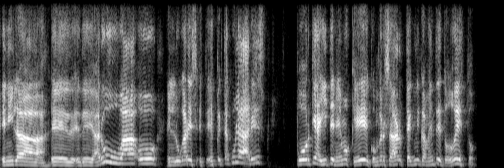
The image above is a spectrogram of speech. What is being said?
en Isla eh, de Aruba o en lugares este, espectaculares, porque ahí tenemos que conversar técnicamente de todo esto.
